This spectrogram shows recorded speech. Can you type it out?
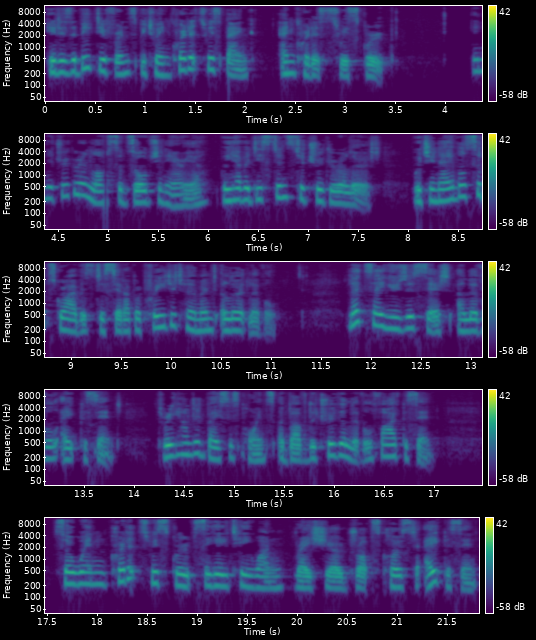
It is a big difference between Credit Suisse Bank and Credit Suisse Group. In the trigger and loss absorption area, we have a distance to trigger alert, which enables subscribers to set up a predetermined alert level. Let's say users set a level 8%, 300 basis points above the trigger level 5%. So when Credit Suisse Group CET1 ratio drops close to 8%,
